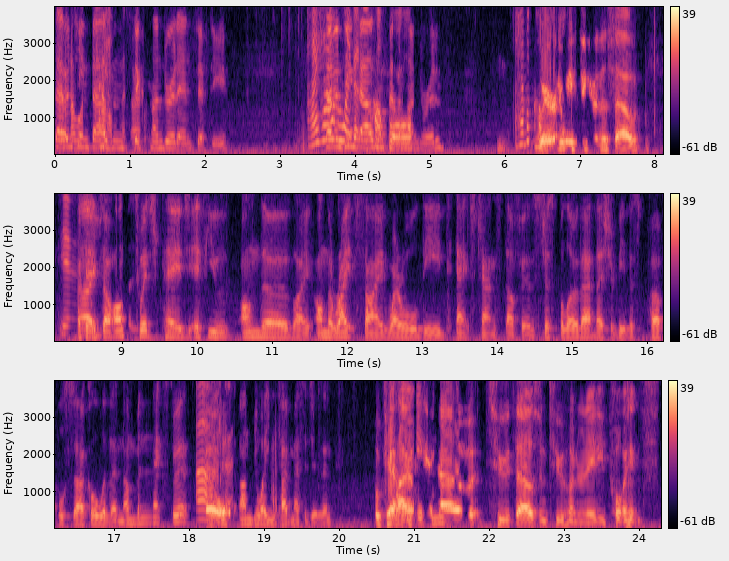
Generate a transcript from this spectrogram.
don't know what Seventeen thousand six hundred and fifty. I have Seventeen like a couple. I have a couple. Where do we figure this out? Yeah. Okay, Uh, so on the Twitch page, if you on the like on the right side where all the text chat and stuff is, just below that there should be this purple circle with a number next to it, Oh. okay. just under where you type messages in. Okay, I only if have 2,280 points.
